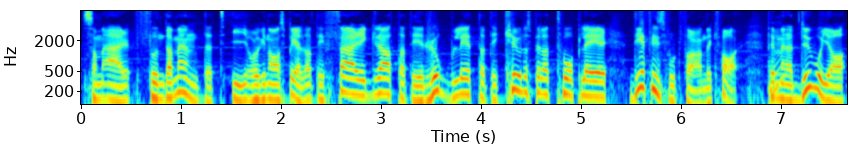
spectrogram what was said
som är fundamentet i originalspelet. Att det är färgglatt, att det är roligt, att det är kul att spela två player. Det finns fortfarande kvar. För jag Mm. menar, du och jag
